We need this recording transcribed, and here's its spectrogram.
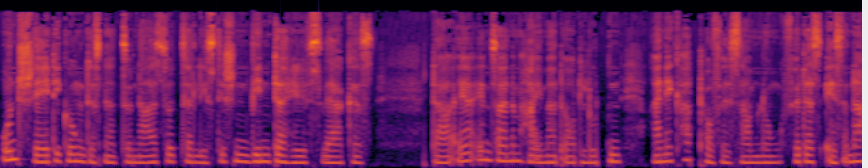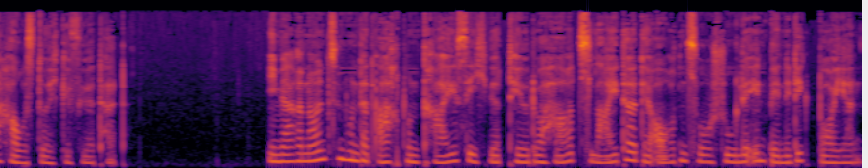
und Schädigung des nationalsozialistischen Winterhilfswerkes, da er in seinem Heimatort Lutten eine Kartoffelsammlung für das Essener Haus durchgeführt hat. Im Jahre 1938 wird Theodor Harz Leiter der Ordenshochschule in Benediktbeuern.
